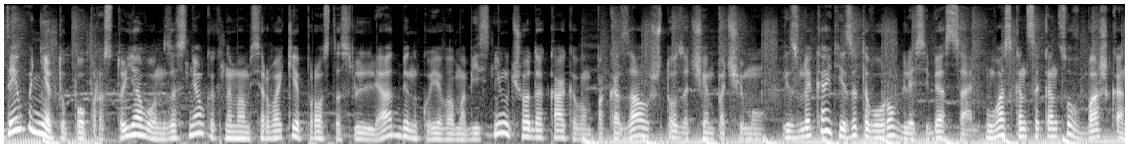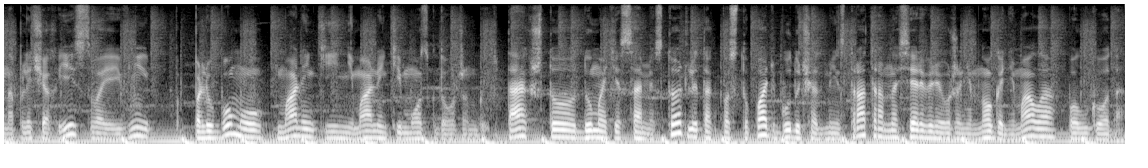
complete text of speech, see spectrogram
Да его нету попросту, я вон заснял, как на моем серваке просто слили админку, я вам объяснил что да как, и вам показал, что, зачем, почему. Извлекайте из этого урок для себя сами. У вас в конце концов башка на плечах есть своя, и в ней по-любому маленький, не маленький мозг должен быть. Так что думайте сами, стоит ли так поступать, будучи администратором на сервере уже ни много ни мало полгода.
